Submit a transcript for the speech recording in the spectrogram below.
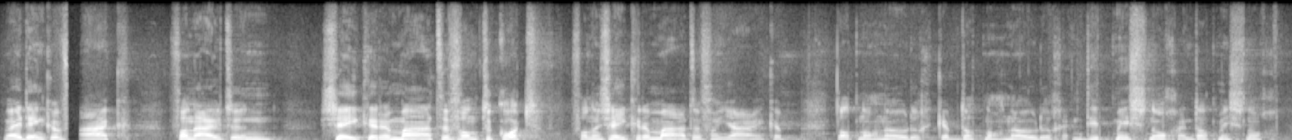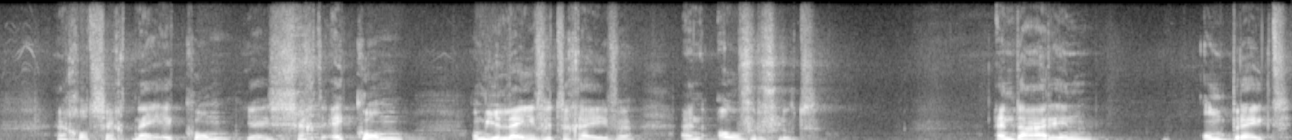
Wij denken vaak vanuit een zekere mate van tekort. Van een zekere mate van ja, ik heb dat nog nodig, ik heb dat nog nodig en dit mist nog en dat mist nog. En God zegt nee, ik kom, Jezus zegt ik kom om je leven te geven en overvloed. En daarin ontbreekt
